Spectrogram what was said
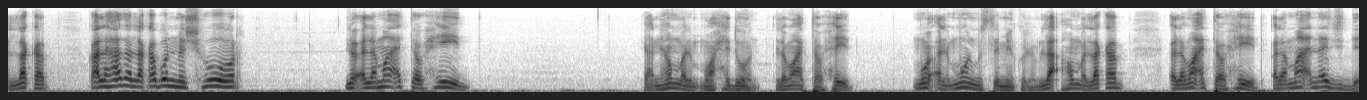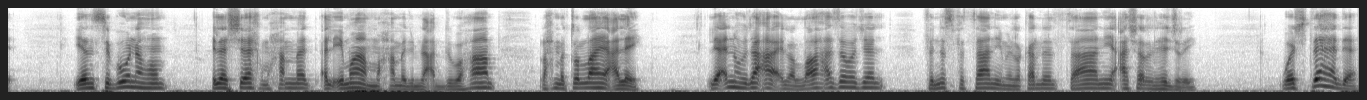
اللقب قال هذا لقب مشهور لعلماء التوحيد يعني هم الموحدون علماء التوحيد. مو مو المسلمين كلهم لا هم اللقب علماء التوحيد علماء نجد ينسبونهم إلى الشيخ محمد الإمام محمد بن عبد الوهاب رحمة الله عليه لأنه دعا إلى الله عز وجل في النصف الثاني من القرن الثاني عشر الهجري واجتهد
